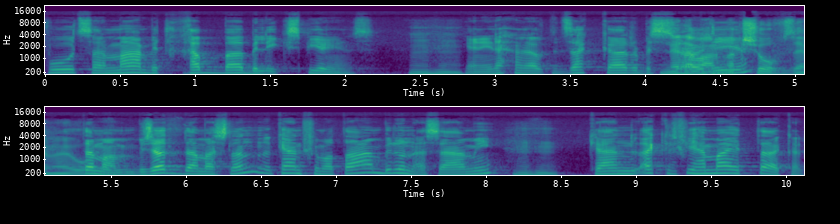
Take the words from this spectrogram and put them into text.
food صار ما عم بيتخبى بال experience. يعني نحن لو تتذكر نلعب على بالسعوديه المكشوف زي ما يقولوا. تمام. بجدة مثلا كان في مطاعم بدون أسامي. كان الأكل فيها ما يتاكل.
